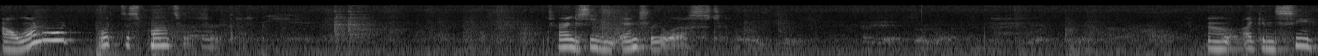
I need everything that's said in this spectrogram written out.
I wonder what, what the sponsors are going to be. Trying to see the entry list. And I can see.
